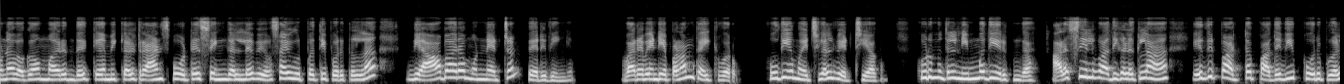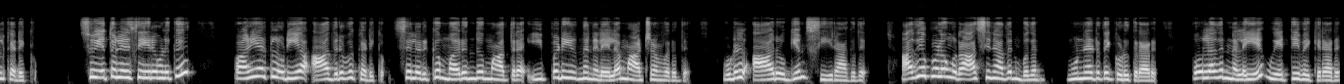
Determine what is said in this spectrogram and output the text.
உணவகம் மருந்து கெமிக்கல் டிரான்ஸ்போர்ட் செங்கல் விவசாய உற்பத்தி பொருட்கள்லாம் வியாபார முன்னேற்றம் பெறுவீங்க. வரவேண்டிய பணம் கைக்கு வரும். புதிய முயற்சிகள் வெற்றியாகும். குடும்பத்துல நிம்மதி இருக்குங்க. அரசியல்வாதிகளுக்கெல்லாம் எதிர்பார்த்த பதவி பொறுப்புகள் கிடைக்கும். சுய தொழில் செய்யறவங்களுக்கு பணியர்களுடைய ஆதரவு கிடைக்கும். சிலருக்கு மருந்து மாத்திரை இப்படி இருந்த நிலையில மாற்றம் வருது. உடல் ஆரோக்கியம் சீராகுது. அதே போல உங்க ராசிநாதன் புதன் முன்னேற்றத்தை கொடுக்கிறாரு. பொருளாதார நிலையை உயர்த்தி வைக்கிறாரு.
